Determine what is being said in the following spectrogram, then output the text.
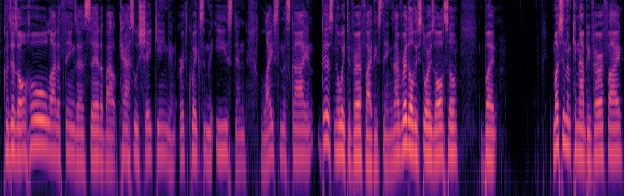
because there's a whole lot of things I said about castles shaking and earthquakes in the east and lights in the sky, and there's no way to verify these things. I've read all these stories also, but much of them cannot be verified,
